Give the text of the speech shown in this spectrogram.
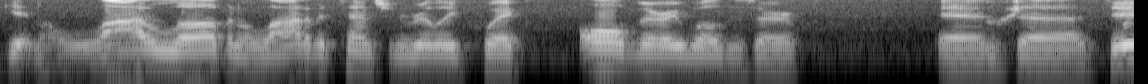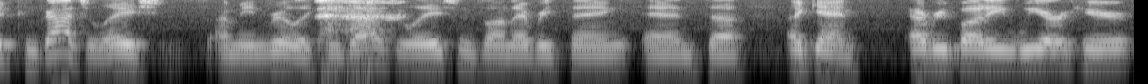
getting a lot of love and a lot of attention really quick. All very well deserved. And uh, dude, congratulations! I mean, really, congratulations on everything. And uh, again, everybody, we are here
